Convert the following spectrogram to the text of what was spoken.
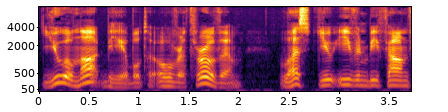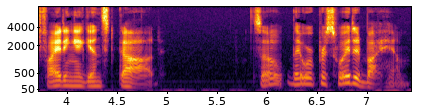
you will not be able to overthrow them, lest you even be found fighting against God. So they were persuaded by him,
